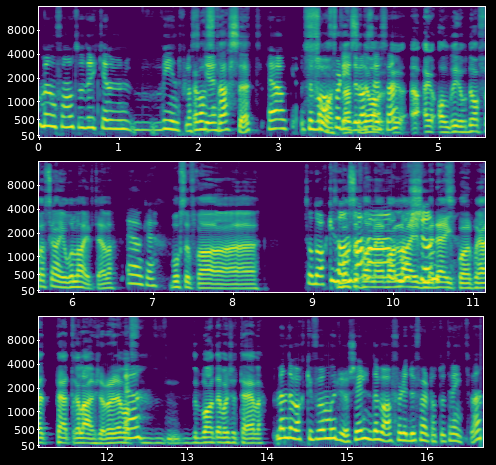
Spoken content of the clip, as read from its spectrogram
men hvorfor måtte du drikke en vinflaske? Jeg var stresset. Ja, okay. Det Så var fordi du stresset. Det var- stressa? Jeg, jeg aldri Det var første gang jeg gjorde live-TV. Ja, okay. Bortsett fra eh, Så det var ikke sånn Bortsett fra når jeg var live morsomt!» med deg på P3 Live. skjønner du? Det var, det var, det var ikke TV. Men det var ikke for moro skyld, det var fordi du følte at du trengte det?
